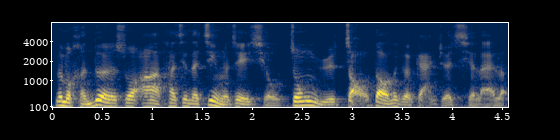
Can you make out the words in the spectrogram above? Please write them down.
那么很多人说啊，他现在进了这一球，终于找到那个感觉起来了，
